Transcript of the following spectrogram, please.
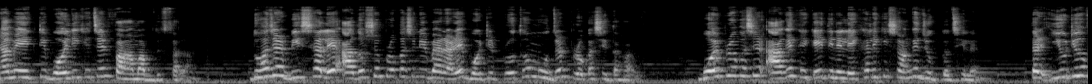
নামে একটি বই লিখেছেন ফাহাম আব্দুল সালাম। দু হাজার বিশ সালে আদর্শ প্রকাশনী ব্যানারে বইটির প্রথম মুদ্রণ প্রকাশিত হয়। বই প্রকাশের আগে থেকেই তিনি লেখালেখির সঙ্গে যুক্ত ছিলেন। তার ইউটিউব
